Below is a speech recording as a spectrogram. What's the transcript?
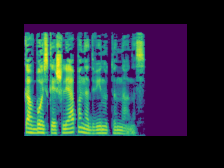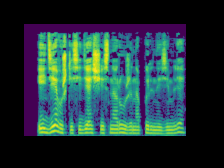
Ковбойская шляпа надвинута на нос. И девушки, сидящие снаружи на пыльной земле,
